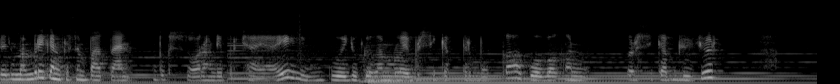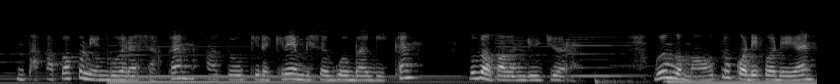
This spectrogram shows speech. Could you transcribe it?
dan memberikan kesempatan untuk seseorang dipercayai gue juga akan mulai bersikap terbuka gue bahkan bersikap jujur entah apa pun yang gue rasakan atau kira-kira yang bisa gue bagikan gue bakalan jujur. Gue nggak mau tuh kode-kodean.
